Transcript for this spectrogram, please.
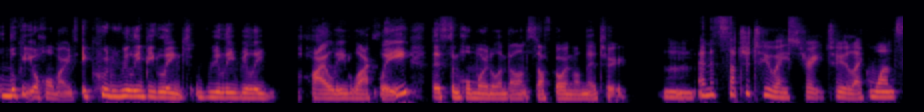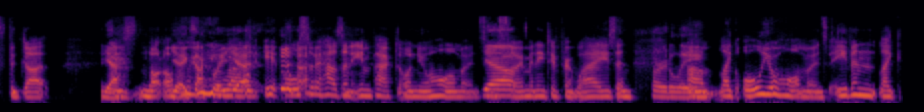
look at your hormones. It could really be linked really, really highly likely. There's some hormonal imbalance stuff going on there too. Mm. And it's such a two way street too. Like once the gut yeah. is not operating yeah, exactly. well, yeah. it also has an impact on your hormones yeah. in so many different ways. And totally, um, like all your hormones, even like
